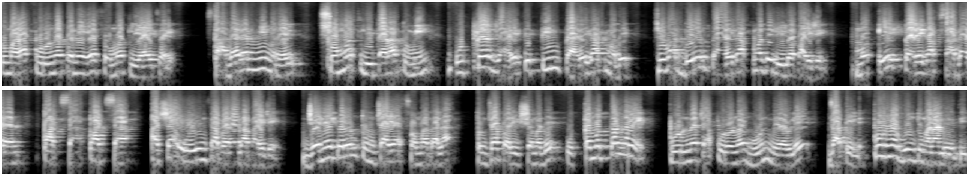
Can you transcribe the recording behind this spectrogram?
तुम्हाला पूर्णपणे हे सोमत लिहायचं आहे साधारण मी म्हणेल सोमत लिहिताना तुम्ही उत्तर जे आहे ते तीन पॅरेग्राफमध्ये किंवा दोन पॅरेग्राफमध्ये लिहिलं पाहिजे. मग एक पॅरेग्राफ साधारण पाच सहा पाच सहा अशा ओळींचा बनवला पाहिजे. जेणेकरून तुमच्या या स्वमताला तुमच्या परीक्षेमध्ये उत्तमोत्तम नव्हे पूर्णच्या पूर्ण गुण मिळवले जातील. पूर्ण गुण तुम्हाला मिळतील.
